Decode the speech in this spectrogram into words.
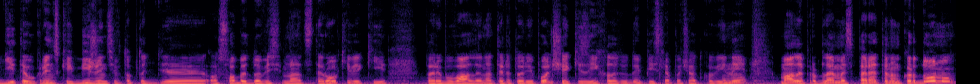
Діти українських біженців, тобто особи до 18 років, які перебували на території Польщі, які заїхали туди після початку війни, мали проблеми з перетином кордону.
